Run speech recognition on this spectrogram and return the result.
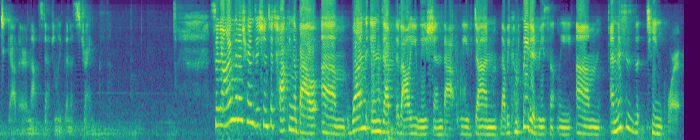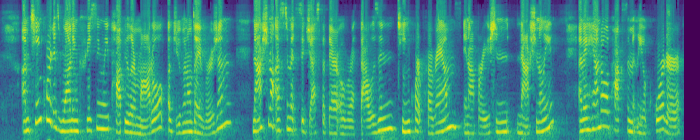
together. And that's definitely been a strength. So now I'm going to transition to talking about um, one in-depth evaluation that we've done, that we completed recently, um, and this is the Teen Court. Um, teen Court is one increasingly popular model of juvenile diversion. National estimates suggest that there are over a thousand teen court programs in operation nationally, and they handle approximately a quarter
